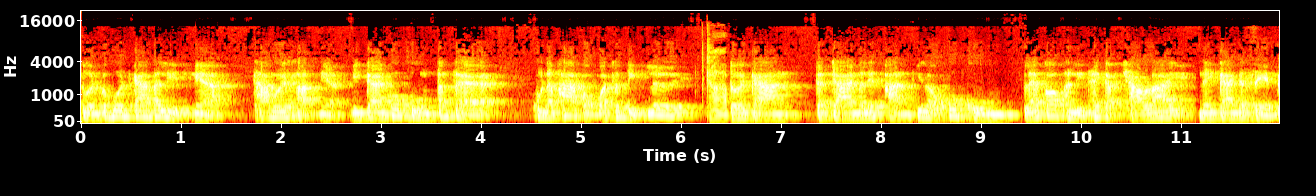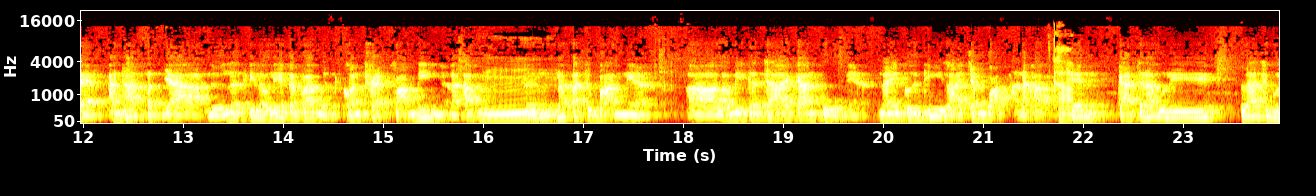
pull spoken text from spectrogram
ส่วนกระบวนการผลิตเนี่ยทางบริษัทเนี่ยมีการควบคุมตั้งแต่ คุณภาพของวัตถุดิบเลยครับโดยการกระจายเมล็ดพันธุ์ที่เราควบคุม และก็ผลิตให้กับชาวไร่ในการเกษตรแบบพันธสัญญา หรือเรื่องที่เราเรียกกันว่าเหมือน contract farming อะนะครับอืมซึ่งณปัจจุบันเนี่ยอ่าเรามีกระจายการปลูกเนี่ยในพื้นที่หลายจังหวัดนะครับครับเช่น กาญจนบุรี ราชบุ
